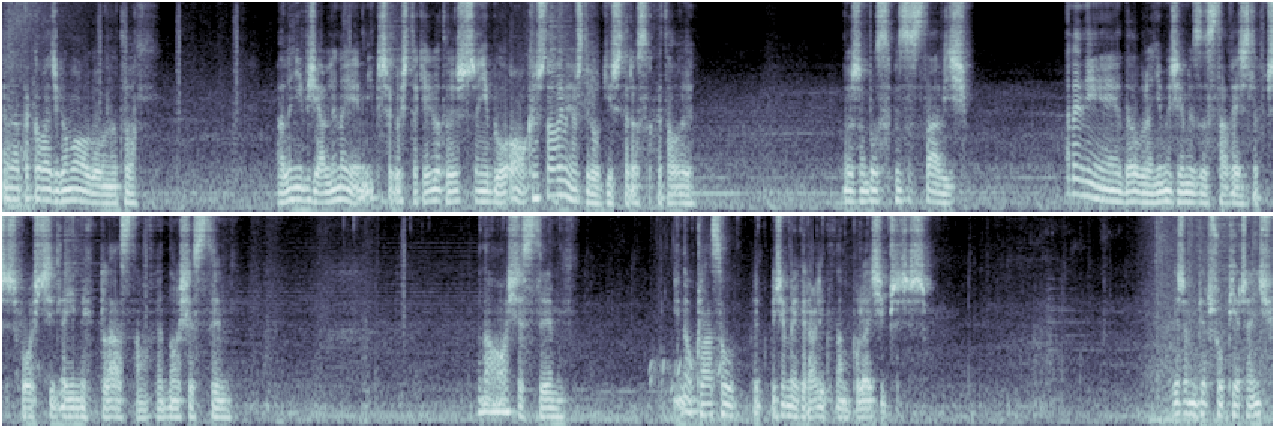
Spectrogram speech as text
Atakować go mogą, no to... Ale niewidzialny najemnik, czegoś takiego to jeszcze nie było. O, kryształowy miecz drugi, czterosoketowy. Można było sobie zostawić. Ale nie, dobra, nie będziemy zostawiać dla przyszłości, dla innych klas, tam w się z tym. W się z tym. Inną klasą, jak będziemy grali, to nam poleci przecież. Bierzemy pierwszą pieczęć.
